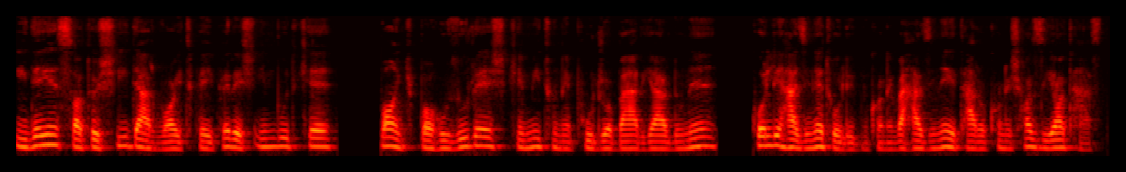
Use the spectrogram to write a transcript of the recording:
ایده ساتوشی در وایت پیپرش این بود که بانک با حضورش که می‌تونه پول رو برگردونه کلی هزینه تولید می‌کنه و هزینه تراکنش ها زیاد هست.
